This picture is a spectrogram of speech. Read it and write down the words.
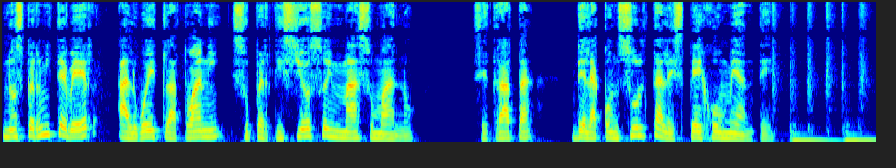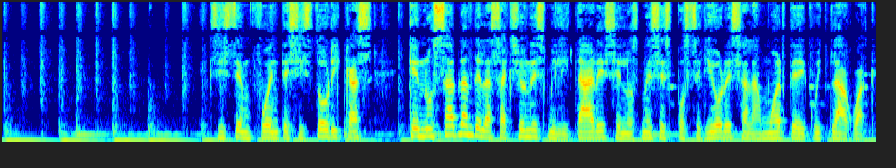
nos permite ver al Huey Tlatoani supersticioso y más humano. Se trata de la consulta al espejo humeante. Existen fuentes históricas que nos hablan de las acciones militares en los meses posteriores a la muerte de Cuitláhuac,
